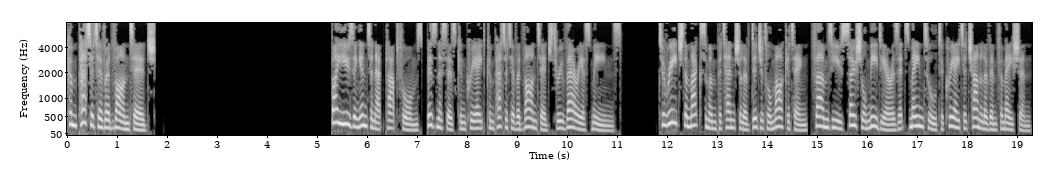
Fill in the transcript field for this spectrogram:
Competitive advantage. By using Internet platforms, businesses can create competitive advantage through various means. To reach the maximum potential of digital marketing, firms use social media as its main tool to create a channel of information.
